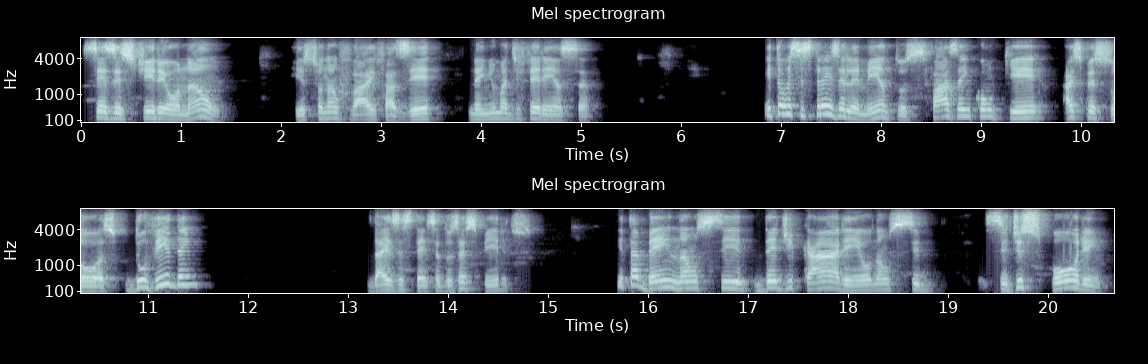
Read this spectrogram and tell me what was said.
se existirem ou não, isso não vai fazer nenhuma diferença. Então, esses três elementos fazem com que as pessoas duvidem da existência dos espíritos e também não se dedicarem ou não se, se disporem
